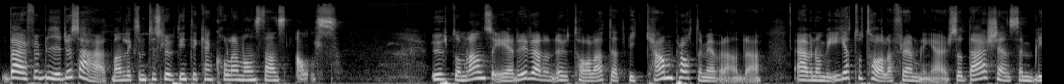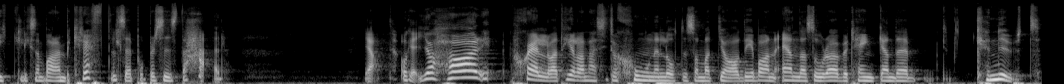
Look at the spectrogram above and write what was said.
Därför blir det så här att man liksom till slut inte kan kolla någonstans alls. Utomlands så är det redan uttalat att vi kan prata med varandra, även om vi är totala främlingar. Så där känns en blick liksom bara en bekräftelse på precis det här. Ja, okej, okay. jag hör själv att hela den här situationen låter som att ja, det är bara en enda stor övertänkande knut.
